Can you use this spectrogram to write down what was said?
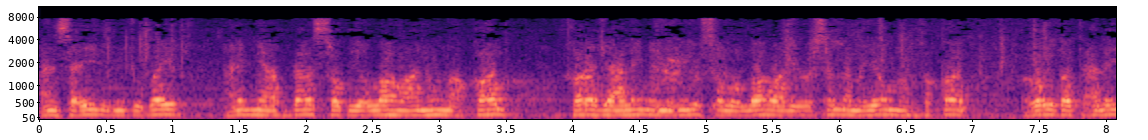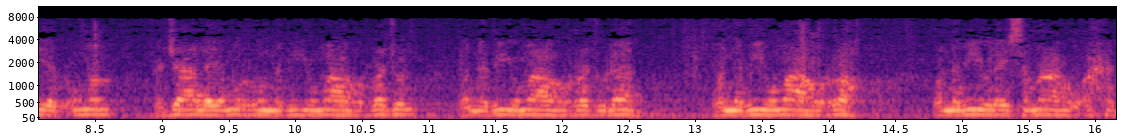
عن سعيد بن جبير عن ابن عباس رضي الله عنهما قال خرج علينا النبي صلى الله عليه وسلم يوما فقال عرضت علي الأمم فجعل يمر النبي معه الرجل والنبي معه الرجلان والنبي معه الرهط والنبي ليس معه أحد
